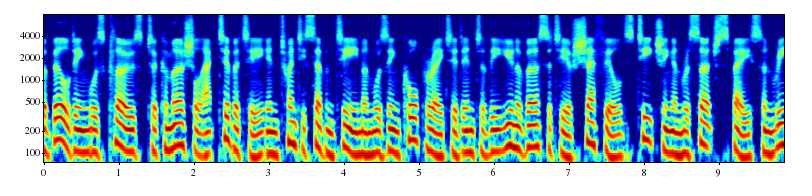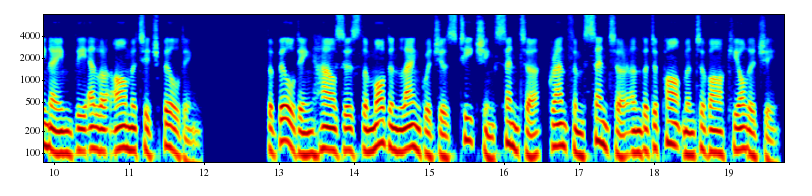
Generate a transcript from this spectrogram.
The building was closed to commercial activity in 2017 and was incorporated into the University of Sheffield's teaching and research space and renamed the Ella Armitage Building. The building houses the Modern Languages Teaching Centre, Grantham Centre and the Department of Archaeology.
